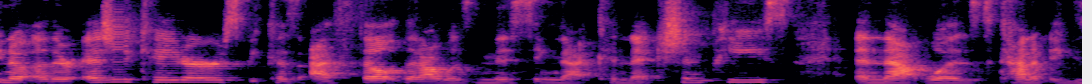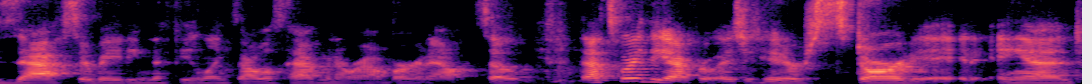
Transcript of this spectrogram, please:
you know other educators because i felt that i was missing that connection piece and that was kind of exacerbating the feelings i was having around burnout. So that's where the afro educator started. And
